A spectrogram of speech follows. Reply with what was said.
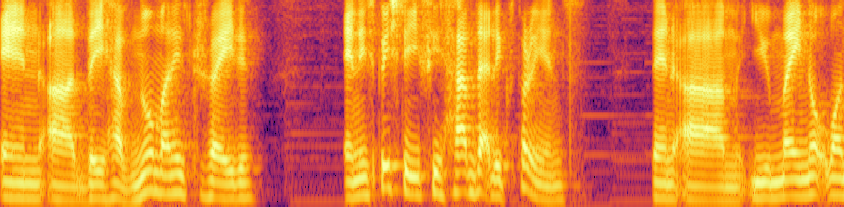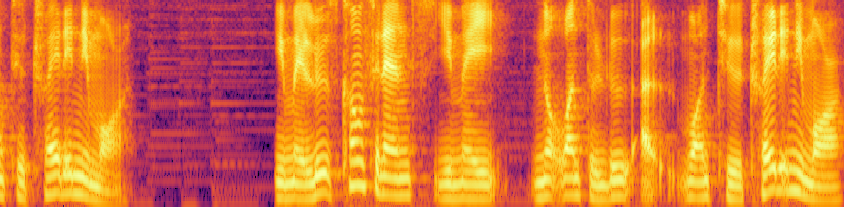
and uh, they have no money to trade. And especially if you have that experience, then um, you may not want to trade anymore you may lose confidence, you may not want to lo uh, want to trade anymore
